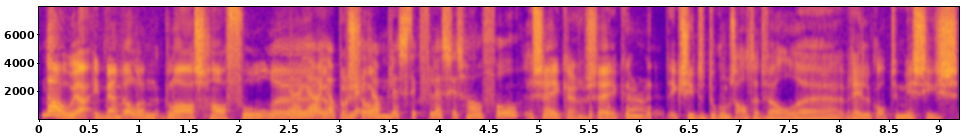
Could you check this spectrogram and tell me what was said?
Nou ja, ik ben wel een glass half full uh, ja, ja, jouw, persoon. jouw plastic fles is half vol. Zeker, zeker. ik zie de toekomst altijd wel uh, redelijk optimistisch.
